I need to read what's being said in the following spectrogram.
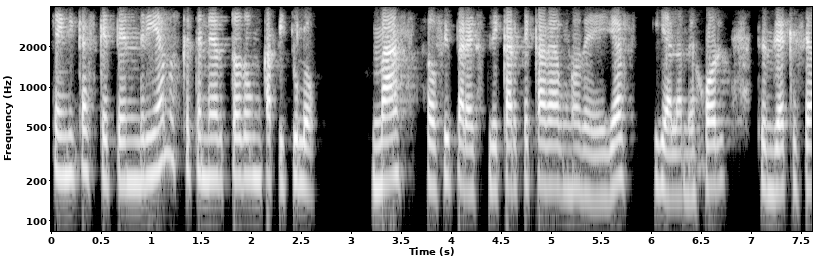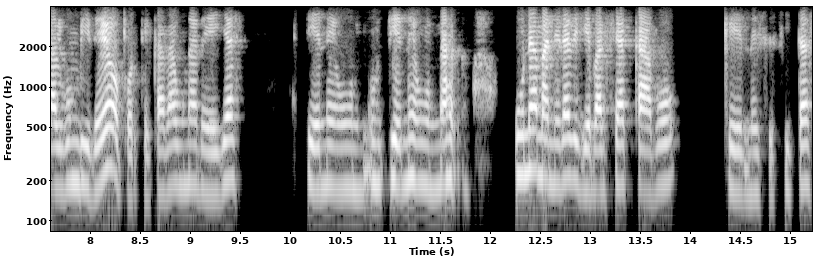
técnicas que tendríamos que tener todo un capítulo más, Sofi, para explicarte cada una de ellas y a lo mejor tendría que ser algún video porque cada una de ellas tiene, un, tiene una, una manera de llevarse a cabo que necesitas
